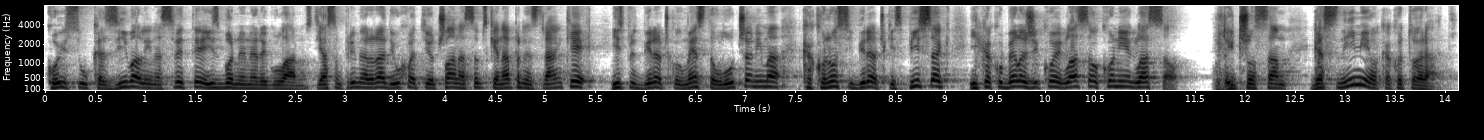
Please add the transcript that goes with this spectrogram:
koji su ukazivali na sve te izborne neregularnosti. Ja sam, primjer radi, uhvatio člana Srpske napredne stranke ispred biračkog mesta u Lučanima, kako nosi birački spisak i kako beleži ko je glasao, ko nije glasao. Lično sam ga snimio kako to radi.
